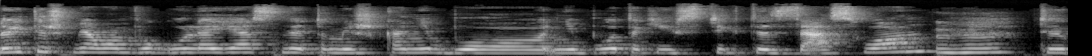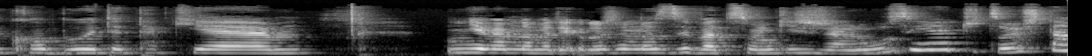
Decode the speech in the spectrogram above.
No i też miałam w ogóle jasne to mieszkanie, bo nie było takich stricte zasłon, mhm. tylko były te takie nie wiem nawet jak to się nazywa, to są jakieś żaluzje czy coś tam,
